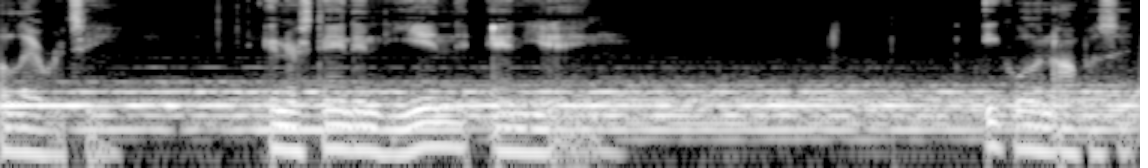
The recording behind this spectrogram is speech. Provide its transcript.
polarity, understanding yin and yang, equal and opposite,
